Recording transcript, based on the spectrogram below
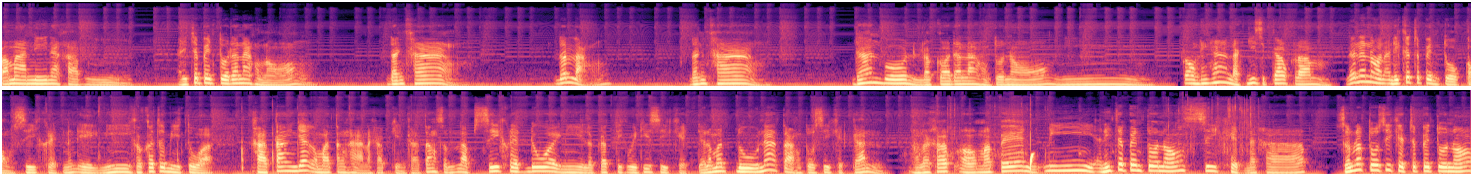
ประมาณนี้นะครับนี่อันนี้จะเป็นตัวด้านหน้าของน้อง ด้านข้าง ด้านหลัง ด้านข้าง ด้านบนแล้วก็ด้านล่างของตัวน้องนี่กล่องที่ 5 หนัก 29 กรัม และแน่นอนอันนี้ก็จะเป็นตัวกล่อง Secret นั่นเองนี่เขาก็จะมีตัวขาตั้งแยกออกมาต่างหากนะครับ เขียนขาตั้งสำหรับ Secret ด้วยนี่แล้วก็ติ๊กไว้ที่ Secret เดี๋ยวเรามาดูหน้าตาของตัว Secret กันเอาละครับ ออกมาเป็นนี่อันนี้จะเป็นตัวน้อง Secret นะครับสำหรับตัว Secret จะเป็นตัวน้อง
